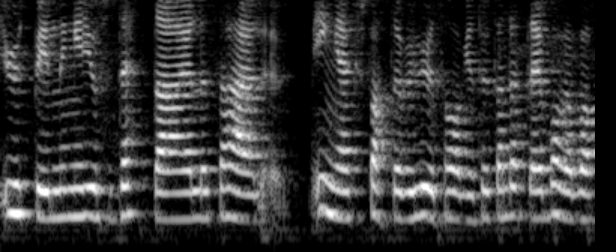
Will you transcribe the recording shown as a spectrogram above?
utbildning i just detta eller så här. Inga experter överhuvudtaget utan detta är bara vad,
